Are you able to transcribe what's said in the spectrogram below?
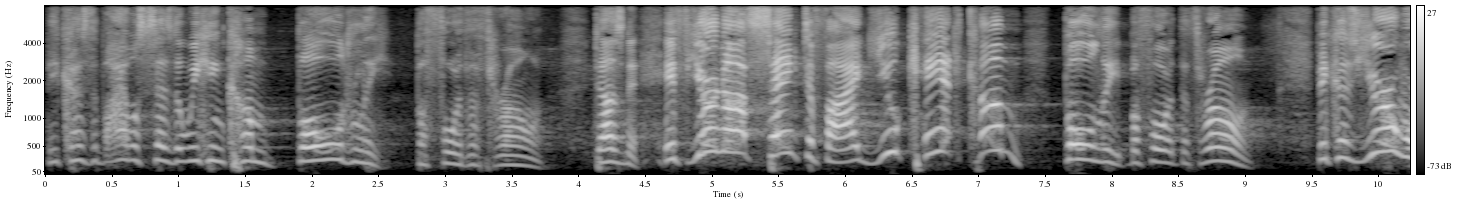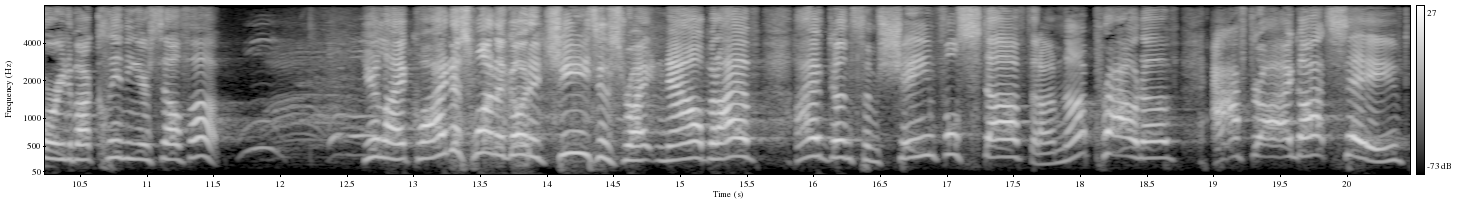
Because the Bible says that we can come boldly before the throne doesn't it? If you're not sanctified, you can't come boldly before the throne because you're worried about cleaning yourself up. You're like, well, I just want to go to Jesus right now, but I have I have done some shameful stuff that I'm not proud of after I got saved,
